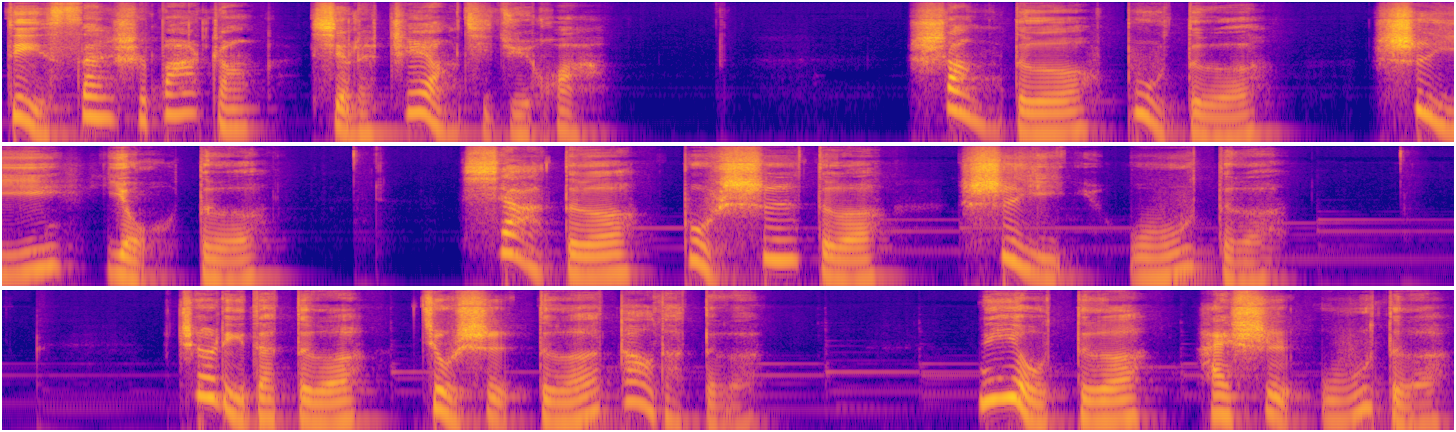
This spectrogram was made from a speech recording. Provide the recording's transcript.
第三十八章写了这样几句话：“上德不德，是以有德；下德不失德，是以无德。”这里的“德”就是得到的“德”，你有德还是无德，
